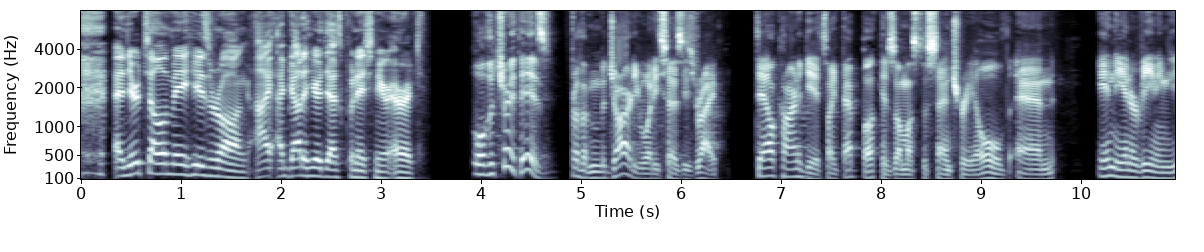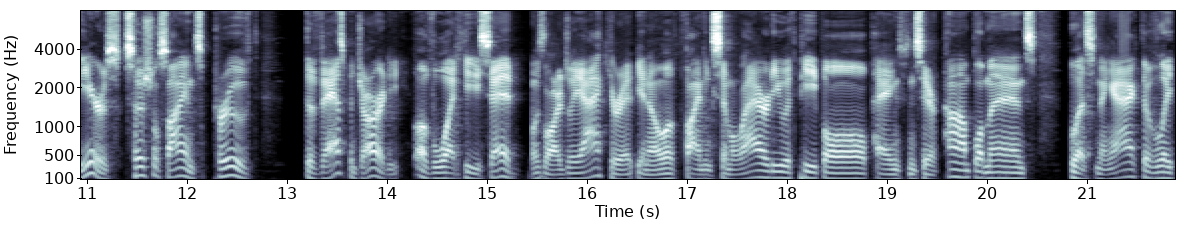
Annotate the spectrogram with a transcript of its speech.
and you're telling me he's wrong. I, I got to hear the explanation here, Eric. Well, the truth is, for the majority, what he says, he's right. Dale Carnegie, it's like that book is almost a century old. And in the intervening years, social science proved the vast majority of what he said was largely accurate, you know, finding similarity with people, paying sincere compliments, listening actively.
